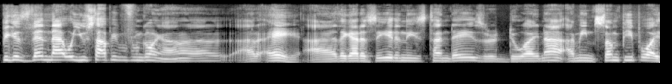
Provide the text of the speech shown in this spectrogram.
Because then that way you stop people from going, I don't, I, I, hey, I, they got to see it in these 10 days or do I not? I mean, some people, I,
